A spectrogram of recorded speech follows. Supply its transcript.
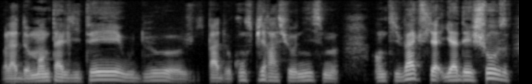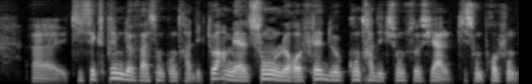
voilà de mentalité ou de je sais pas de conspirationnisme anti-vax. Il y y a des choses euh, qui s'expriment de façon contradictoire, mais elles sont le reflet de contradictions sociales qui sont profondes.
